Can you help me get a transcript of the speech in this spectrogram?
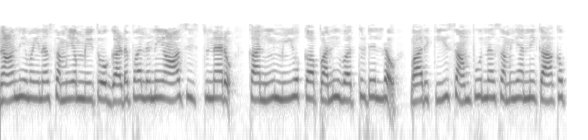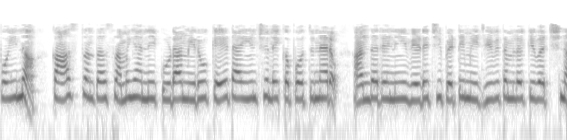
నాణ్యమైన సమయం మీతో గడపాలని ఆశిస్తున్నారు. కానీ మీ యొక్క పని ఒత్తిడిల్లో వారికి సంపూర్ణ సమయాన్ని కాకపోయినా కాస్తంత సమయాన్ని కూడా మీరు కేటాయించలేకపోతున్నారు. అందరినీ విడిచిపెట్టి మీ జీవితంలోకి వచ్చిన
